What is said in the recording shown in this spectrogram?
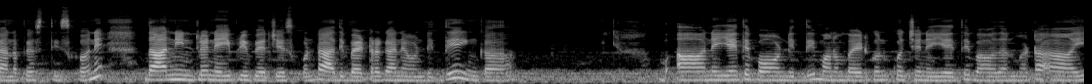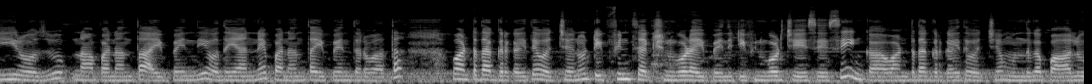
వెన్నపూస తీసుకొని దాన్ని ఇంట్లో నెయ్యి ప్రిపేర్ చేసుకుంటే అది బెటర్గానే ఉండిద్ది. ఇంకా ఆ నెయ్యి అయితే బాగుండిద్ది. మనం బయట కొనుక్కొచ్చే నెయ్యి అయితే బాగోదనమాట. ఈరోజు నా పని అంతా అయిపోయింది. ఉదయాన్నే పని అంతా అయిపోయిన తర్వాత వంట దగ్గరకు అయితే వచ్చాను. టిఫిన్ సెక్షన్ కూడా అయిపోయింది. టిఫిన్ కూడా చేసేసి ఇంకా వంట దగ్గరకు అయితే వచ్చాను ముందుగా పాలు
